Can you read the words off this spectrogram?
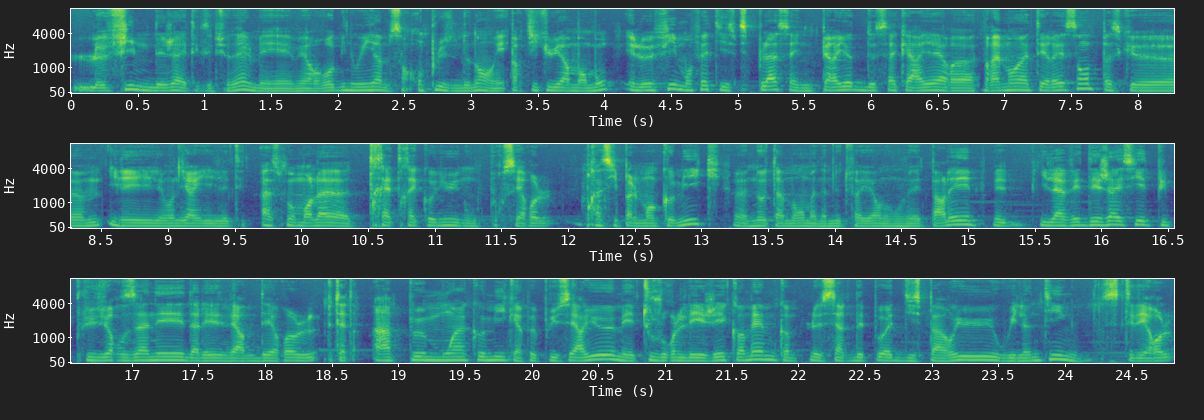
le film déjà est exceptionnel. Mais, Robin Williams en plus dedans est particulièrement bon. Et le film, en fait, il se place à une période de sa carrière euh, vraiment intéressante parce que euh, il est, on dirait, il était à ce moment-là euh, très très connu donc pour ses rôles principalement comiques, notamment Madame Doubtfire dont on venait de parler. Mais il avait déjà essayé depuis plusieurs années d'aller vers des rôles peut-être un peu moins comiques, un peu plus sérieux, mais toujours légers quand même, comme Le Cercle des Poètes Disparus, Will Hunting. C'était des rôles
